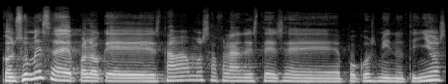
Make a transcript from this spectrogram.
Consumes, eh, polo que estábamos a falar nestes eh, poucos minutiños,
